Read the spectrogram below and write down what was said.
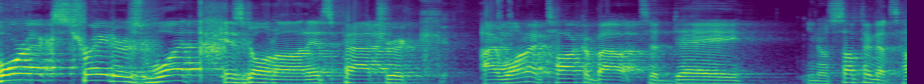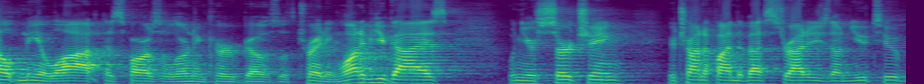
Forex traders, what is going on? It's Patrick. I want to talk about today, you know, something that's helped me a lot as far as the learning curve goes with trading. A lot of you guys, when you're searching, you're trying to find the best strategies on YouTube.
